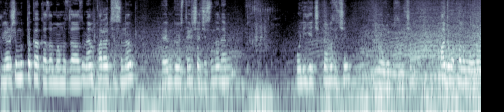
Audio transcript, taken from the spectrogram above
Şu yarışı mutlaka kazanmamız lazım. Hem para açısından hem gösteriş açısından hem o lige çıkmamız için iyi olur bizim için. Hadi bakalım oğlum.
